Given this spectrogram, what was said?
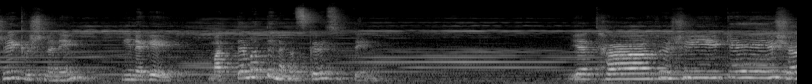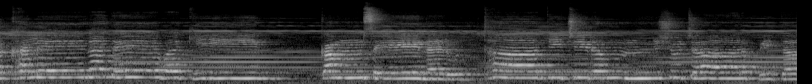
ಶ್ರೀಕೃಷ್ಣನೇ, ನಿನಗೆ ಮತ್ತೆ ಮತ್ತೆ ನಮಸ್ಕರಿಸುತ್ತೇನೆ. ಯಥಾ ಋಷಿಕೇಶ ಖಲೇನ ದೇವಕೀ, ಕಂಸೇನ ರುದ್ಧಾತಿ ಚಿರಂ ಶುಚಾರ್ಪಿತಾ.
